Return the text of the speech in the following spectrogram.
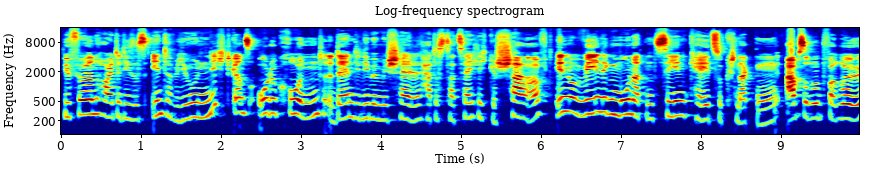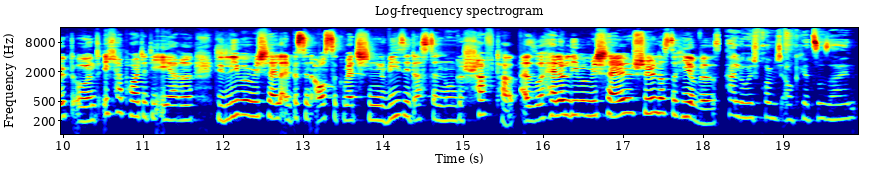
Wir führen heute dieses Interview nicht ganz ohne Grund, denn die liebe Michelle hat es tatsächlich geschafft, in nur wenigen Monaten Monaten 10k zu knacken. Absolut verrückt. Und ich habe heute die Ehre, die liebe Michelle ein bisschen auszuquetschen, wie sie das denn nun geschafft hat. Also, hello, liebe Michelle, schön, dass du hier bist. Hallo, ich freue mich auch hier zu sein.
